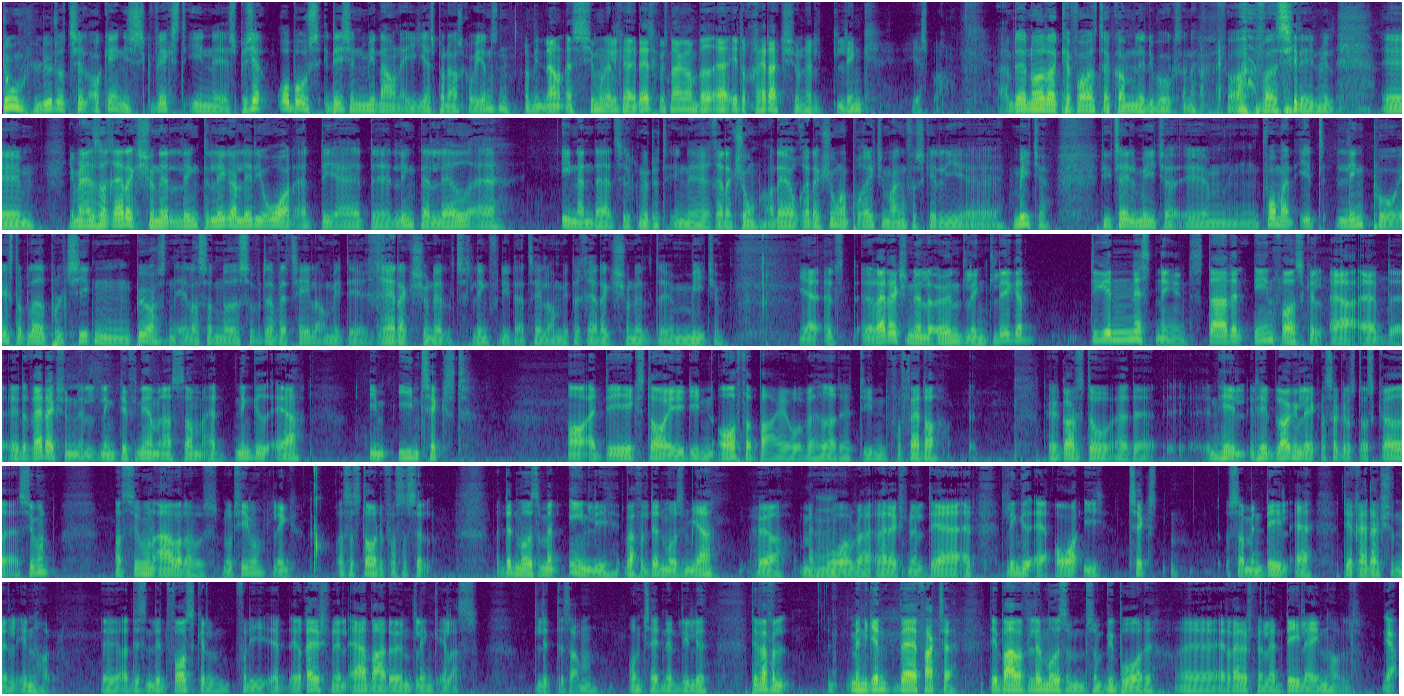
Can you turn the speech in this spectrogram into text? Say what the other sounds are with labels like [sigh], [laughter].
Du lytter til Organisk Vækst i en uh, speciel ordbogs edition. Mit navn er Jesper Nørskov Jensen. Og mit navn er Simon Elkær. I dag skal vi snakke om, hvad er et redaktionelt link, Jesper? Jamen, det er noget, der kan få os til at komme lidt i bukserne, [laughs] for, for at sige det helt vildt. Øh, jamen altså, redaktionelt link, det ligger lidt i ordet, at det er et uh, link, der er lavet af en eller anden, der er tilknyttet en øh, redaktion. Og der er jo redaktioner på rigtig mange forskellige øh, medier, digitale medier. Øh, får man et link på Ekstrabladet, Politikken, Børsen eller sådan noget, så vil der være tale om et øh, redaktionelt link, fordi der er tale om et redaktionelt øh, medie. Ja, et redaktionelt og earned link ligger de er næsten ens. Der er den ene forskel er, at øh, et redaktionelt link definerer man også som, at linket er i, i en tekst og at det ikke står i din author bio, hvad hedder det, din forfatter. Der kan godt stå at uh, en hel, et helt blogindlæg, og så kan det stå skrevet af Simon, og Simon arbejder hos Notimo, link, og så står det for sig selv. Men den måde, som man egentlig, i hvert fald den måde, som jeg hører, man mm. bruger redaktionelt, det er, at linket er over i teksten, som en del af det redaktionelle indhold. Uh, og det er sådan lidt forskel, fordi at et redaktionelt er bare et earned link ellers. Lidt det samme, undtagen den lille det er i hvert fald, men igen, hvad er fakta? Det er bare i hvert fald den måde, som, som vi bruger det, øh, at redaktionelt er en del af indholdet. Ja,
